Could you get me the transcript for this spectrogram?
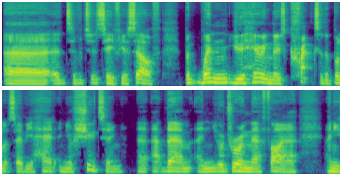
uh, to, to, see for yourself. But when you're hearing those cracks of the bullets over your head and you're shooting uh, at them and you're drawing their fire and you,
